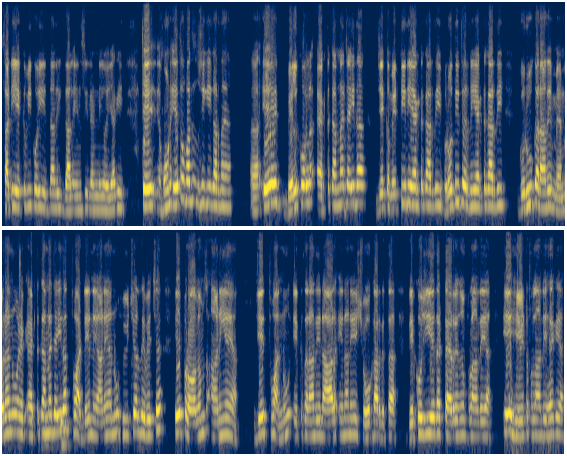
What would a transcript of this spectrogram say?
ਸਾਡੀ ਇੱਕ ਵੀ ਕੋਈ ਇਦਾਂ ਦੀ ਗੱਲ ਇਨਸੀਡੈਂਟ ਨਹੀਂ ਹੋਈ ਹੈਗੀ। ਤੇ ਹੁਣ ਇਹ ਤੋਂ ਵੱਧ ਤੁਸੀਂ ਕੀ ਕਰਨਾ ਆ? ਇਹ ਬਿਲਕੁਲ ਐਕਟ ਕਰਨਾ ਚਾਹੀਦਾ। ਜੇ ਕਮੇਟੀ ਨਹੀਂ ਐਕਟ ਕਰਦੀ, ਵਿਰੋਧੀ ਧਿਰ ਨਹੀਂ ਐਕਟ ਕਰਦੀ, ਗੁਰੂ ਘਰਾਂ ਦੇ ਮੈਂਬਰਾਂ ਨੂੰ ਐਕਟ ਕਰਨਾ ਚਾਹੀਦਾ। ਤੁਹਾਡੇ ਨਿਆਣਿਆਂ ਨੂੰ ਫਿਊਚਰ ਦੇ ਵਿੱਚ ਇਹ ਪ੍ਰੋਬਲਮਸ ਆਣੀਆਂ ਆ। ਜੇ ਤੁਹਾਨੂੰ ਇੱਕ ਤਰ੍ਹਾਂ ਦੇ ਨਾਲ ਇਹਨਾਂ ਨੇ ਸ਼ੋਅ ਕਰ ਦਿੱਤਾ, ਦੇਖੋ ਜੀ, ਇਹ ਤਾਂ ਟੈਰਰਿਜ਼ਮ ਫਲਾਉਂਦੇ ਆ, ਇਹ ਹੇਟ ਫਲਾਉਂਦੇ ਹੈਗੇ ਆ।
